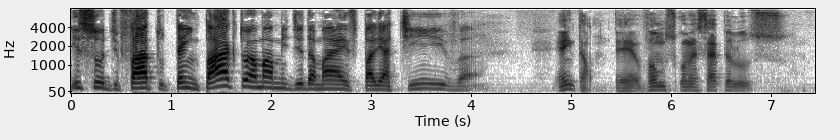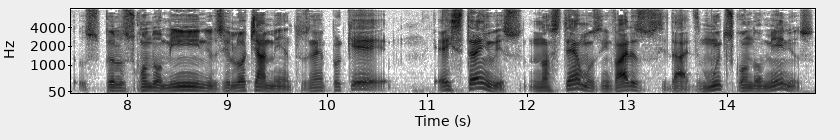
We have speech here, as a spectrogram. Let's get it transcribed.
isso de fato tem impacto ou é uma medida mais paliativa? Então, é, vamos começar pelos, os, pelos condomínios e loteamentos, né? Porque é estranho isso. Nós temos em várias cidades muitos condomínios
